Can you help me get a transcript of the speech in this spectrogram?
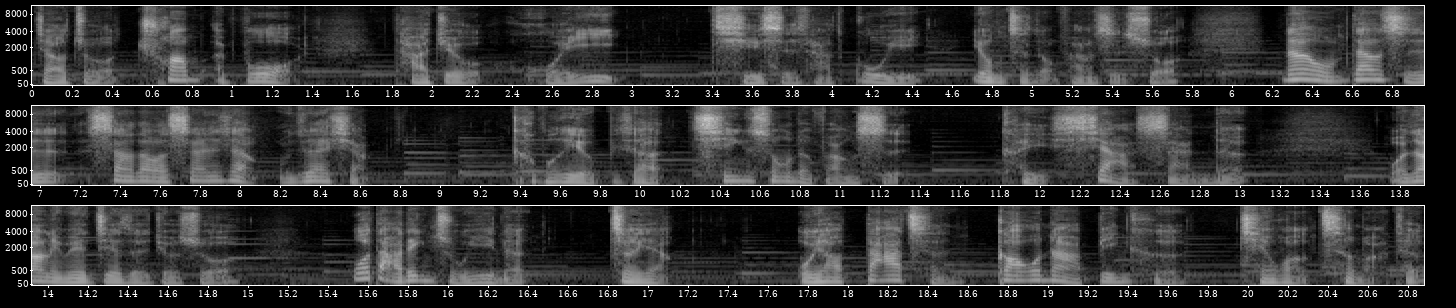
叫做《Trump Aboard》，他就回忆，其实他故意用这种方式说。那我们当时上到山上，我就在想，可不可以有比较轻松的方式可以下山呢？文章里面接着就说，我打定主意呢，这样。我要搭乘高纳冰河前往策马特。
